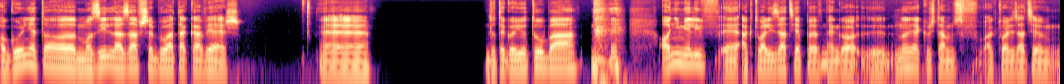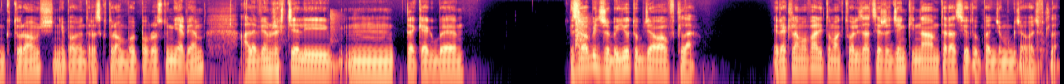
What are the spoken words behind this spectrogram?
Ogólnie to Mozilla zawsze była taka, wiesz, e, do tego YouTube'a. Oni mieli e, aktualizację pewnego, y, no jakąś tam aktualizację którąś, nie powiem teraz którą, bo po prostu nie wiem, ale wiem, że chcieli mm, tak jakby zrobić, żeby YouTube działał w tle. I reklamowali tą aktualizację, że dzięki nam teraz YouTube będzie mógł działać w tle.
